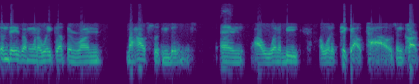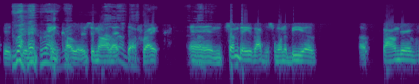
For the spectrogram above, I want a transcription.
some days I'm going to wake up and run my house flipping business, and I want to be I want to pick out tiles and carpets Right, and right, paint right. colors and all I that stuff, that. right? And some days I just want to be a a founder of.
